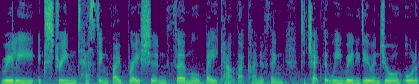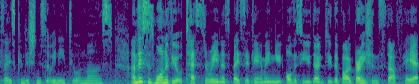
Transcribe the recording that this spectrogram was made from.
really extreme testing, vibration, thermal bake out, that kind of thing, to check that we really do endure all of those conditions that we need to on Mars. And this is one of your test arenas, basically. I mean, you, obviously, you don't do the vibration stuff here,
